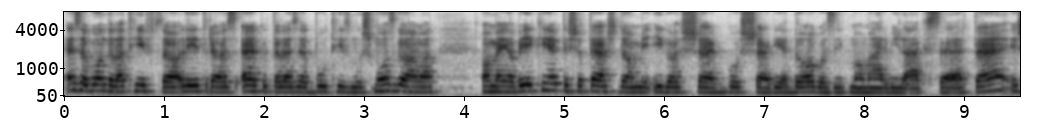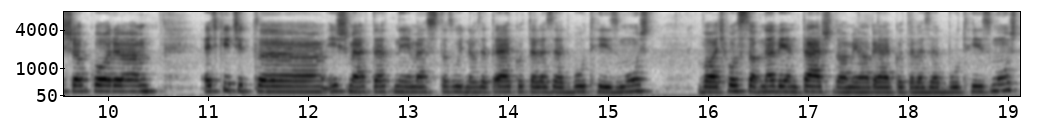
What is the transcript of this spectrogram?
Ez a gondolat hívta létre az elkötelezett buddhizmus mozgalmat, amely a békért és a társadalmi igazságosságért dolgozik ma már világszerte, és akkor egy kicsit ismertetném ezt az úgynevezett elkötelezett buddhizmust, vagy hosszabb nevén társadalmilag elkötelezett buddhizmust,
